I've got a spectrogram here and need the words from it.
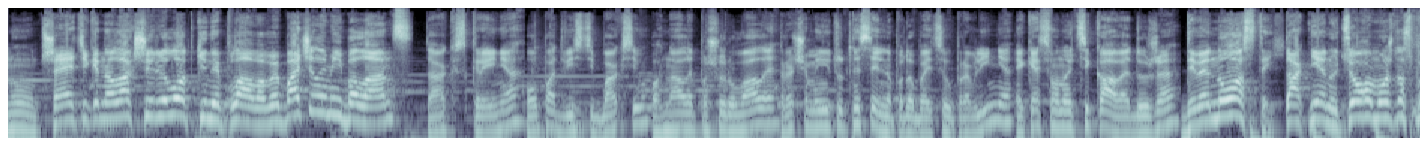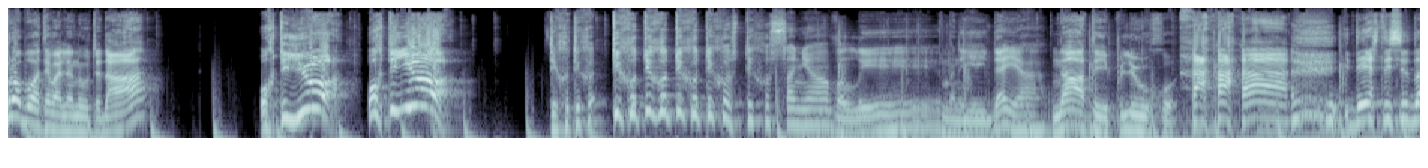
Ну, ще я тільки на лакшері лодки не плавав. Ви бачили мій баланс? Так, скриня. Опа, 200 баксів. Погнали, пошурували. Коротше, мені тут не сильно подобається управління. Якесь воно цікаве дуже. 90-й. Так, ні, ну цього можна спробувати валянути, да? Ох ти йо! Ох ти йо! Тихо, тихо, тихо, тихо, тихо, тихо, тихо, Саня, вали. У мене є ідея. На ти плюху. Ха-ха-ха. Ідеш ти сюди.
